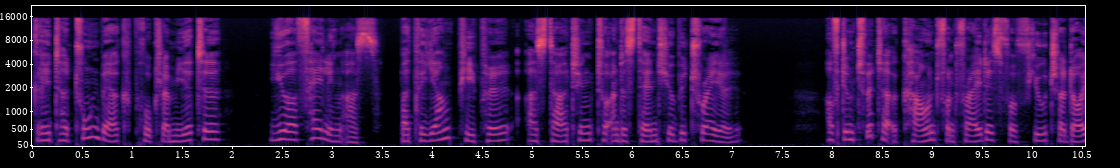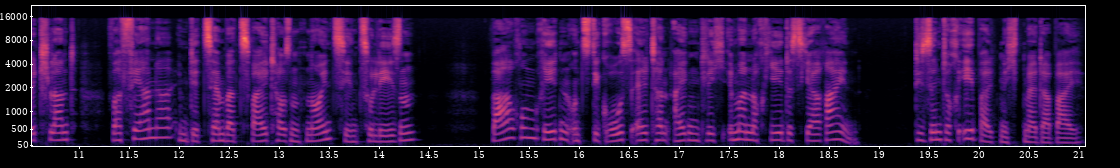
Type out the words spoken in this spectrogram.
Greta Thunberg proklamierte You are failing us, but the young people are starting to understand your betrayal. Auf dem Twitter-Account von Fridays for Future Deutschland war ferner im Dezember 2019 zu lesen, Warum reden uns die Großeltern eigentlich immer noch jedes Jahr rein? Die sind doch eh bald nicht mehr dabei.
